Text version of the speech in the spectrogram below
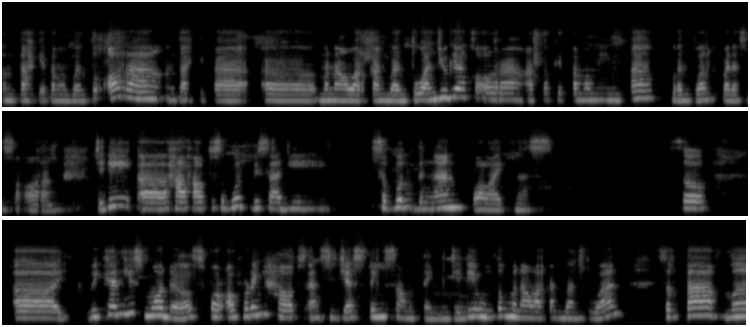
entah kita membantu orang, entah kita uh, menawarkan bantuan juga ke orang, atau kita meminta bantuan kepada seseorang. Jadi hal-hal uh, tersebut bisa disebut dengan politeness. So uh, we can use models for offering helps and suggesting something. Jadi untuk menawarkan bantuan serta me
